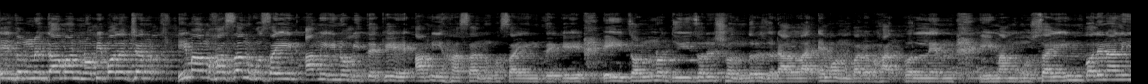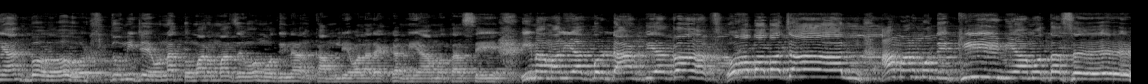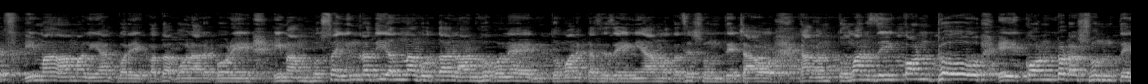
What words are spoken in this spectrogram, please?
এই জন্যই তো আমার নবী বলেছেন, ইমাম হাসান হুসাইন, আমি নবী থেকে, আমি হাসান হুসাইন থেকে। এই জন্য দুইজনের সৌন্দর্যটা আল্লাহ এমনভাবে ভাগ করলেন। ইমাম হুসাইন বলেন আলী আকবর, তুমি যে না, তোমার মাঝে ও মদিনার কামলিওয়ালার একটা নিয়ামত আছে। ইমাম আলী আকবর ডাক দিয়া ও বাবা যান আমার মধ্যে কি নিয়ামত আছে? ইমাম আলী আকবর এই কথা বলার পরে ইমাম হুসাইন রাদি আল্লাহ তালানহ বলেন, তোমার কাছে যে নিয়ামত আছে শুনতে চাও, কারণ তোমার যেই কণ্ঠ, এই কণ্ঠটা শুনতে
